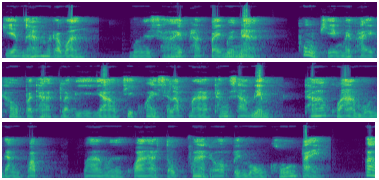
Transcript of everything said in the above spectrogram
เกี่ยมน้ำระวัง มือซ้ายผลักไปเบื้องหน้า พุ่งเข็งไม้ไผ่เข้าประทะกระบี่ยาวที่ไขว้สลับมาทั้งสามเล่มเท้าขวาหมุนดังกวับฝ่ามือขวาตบฟาดออกเป็นวงโค้งไป เป้า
